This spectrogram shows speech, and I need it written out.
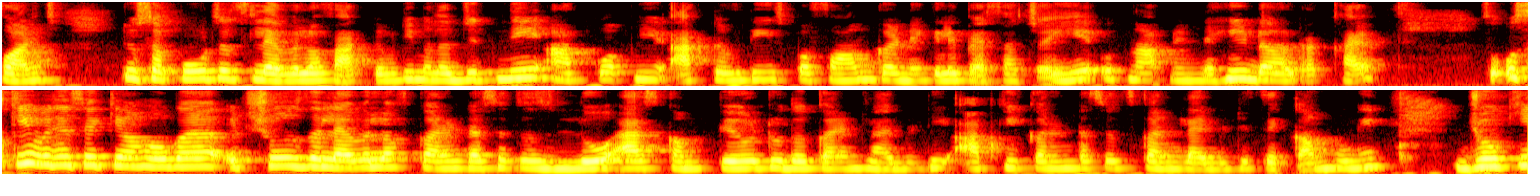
funds to support its level of activity मतलब जितनी आपको अपनी एक्टिविटीज़ परफॉर्म करने के लिए पैसा चाहिए, उतना आपने नहीं डाल रखा है। सो so, उसकी वजह से क्या होगा? It shows the level of current assets is low as compare to the current liability आपकी करंट एसेट्स करंट लाइबिलिटी से कम होगी जो कि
